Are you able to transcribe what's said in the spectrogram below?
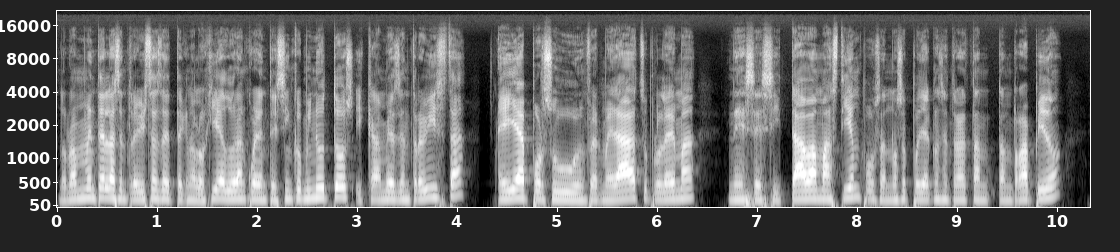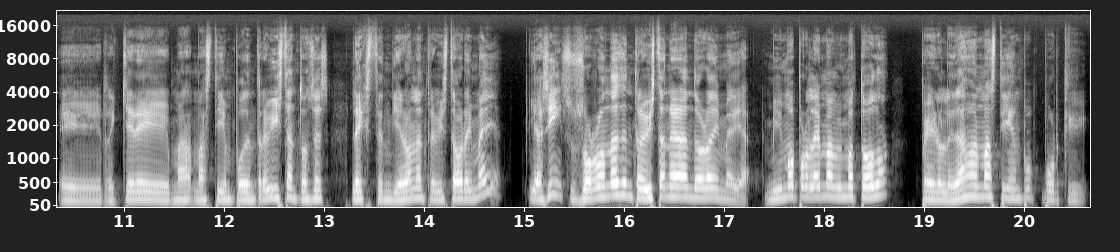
Normalmente las entrevistas de tecnología duran 45 minutos y cambias de entrevista. Ella por su enfermedad, su problema, necesitaba más tiempo, o sea, no se podía concentrar tan, tan rápido, eh, requiere más, tiempo de entrevista, entonces le extendieron la entrevista a hora y media. Y así, sus rondas de entrevista no eran de hora y media. Mismo problema, mismo todo, pero le daban más tiempo porque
